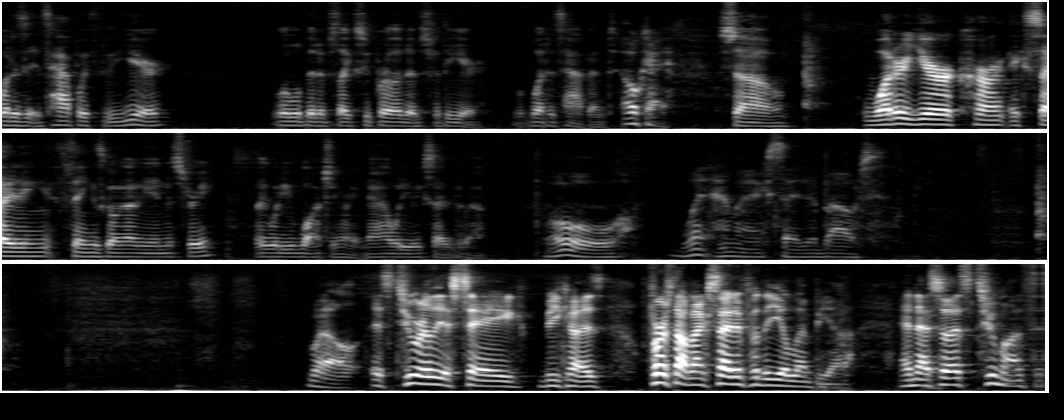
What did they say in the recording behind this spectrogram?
what is it? It's halfway through the year. A little bit of like superlatives for the year. What has happened? Okay. So, what are your current exciting things going on in the industry? Like, what are you watching right now? What are you excited about? Oh, what am I excited about? Well, it's too early to say because first off, I'm excited for the Olympia, and that's so that's two months.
